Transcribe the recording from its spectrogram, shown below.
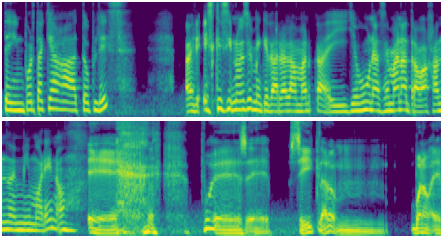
¿Te importa que haga topless? A ver, es que si no se me quedará la marca y llevo una semana trabajando en mi moreno. Eh, pues eh, sí, claro. Mm, Bueno, eh,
